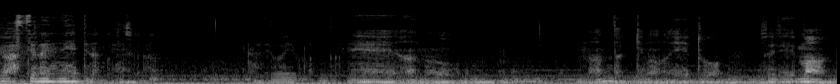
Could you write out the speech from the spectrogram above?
うわ捨てられねえってなんだよあれはよかった。ねえあのなんだっけなえっ、とそれでまあ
